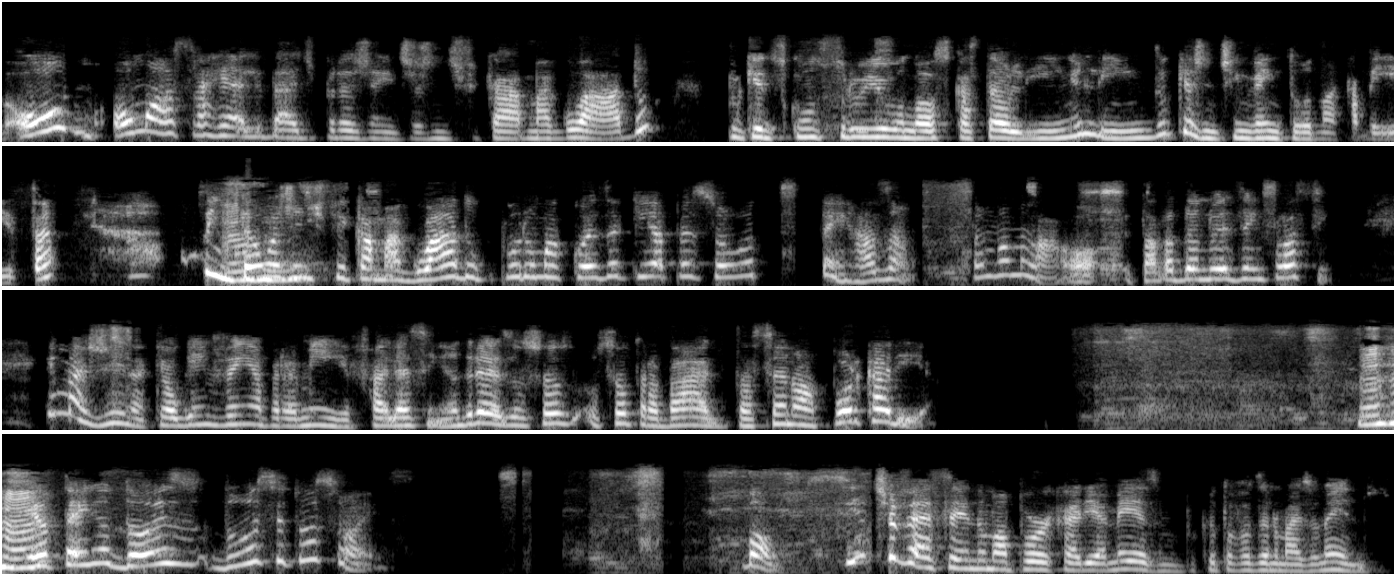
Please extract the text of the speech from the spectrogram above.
ou, ou mostra a realidade pra gente, a gente fica magoado, porque desconstruiu o nosso castelinho lindo que a gente inventou na cabeça. Ou então uhum. a gente fica magoado por uma coisa que a pessoa tem razão. Então vamos lá, ó, eu tava dando um exemplo assim. Imagina que alguém venha para mim e fale assim, Andresa, o seu, o seu trabalho está sendo uma porcaria. Uhum. Eu tenho dois, duas situações. Bom, se tiver sendo uma porcaria mesmo, porque eu tô fazendo mais ou menos,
